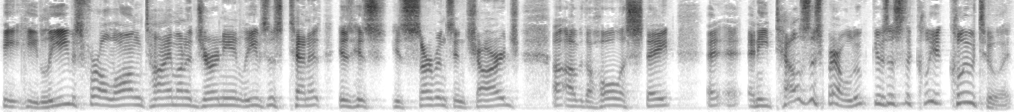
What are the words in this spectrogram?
he, he leaves for a long time on a journey and leaves his tenant, his, his, his servants in charge of the whole estate. And he tells this parable. Luke gives us the clue to it.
